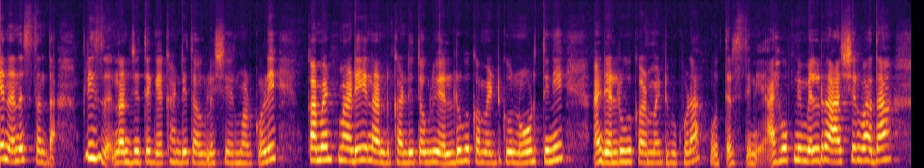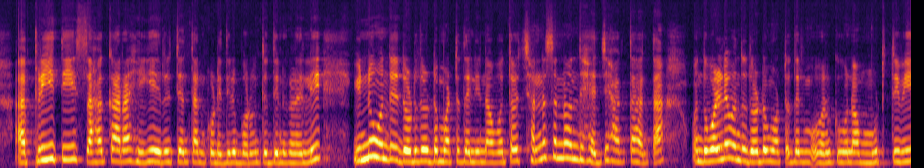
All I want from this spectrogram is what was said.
ಏನು ಅಂತ ಪ್ಲೀಸ್ ನನ್ನ ಜೊತೆಗೆ ಖಂಡಿತವಾಗ್ಲೂ ಶೇರ್ ಮಾಡ್ಕೊಳ್ಳಿ. ಕಮೆಂಟ್ ಮಾಡಿ, ನಾನು ಖಂಡಿತವಾಗ್ಲೂ ಎಲ್ರಿಗೂ ಕಮೆಂಟ್ಗೂ ನೋಡ್ತೀನಿ. ಆ್ಯಂಡ್ ಎಲ್ರಿಗೂ ಕಮೆಂಟ್ಗೂ ಕೂಡ ಉತ್ತರಿಸ್ತೀನಿ. ಐ ಹೋಪ್ ನಿಮ್ಮೆಲ್ಲರ ಆಶೀರ್ವಾದ ಪ್ರೀತಿ, ಸಹಕಾರ ಹೀಗೆ ಇರುತ್ತೆ ಅಂತ ಅಂದ್ಕೊಂಡಿದ್ದೀನಿ ಬರುವಂಥ ದಿನಗಳಲ್ಲಿ. ಇನ್ನೂ ಒಂದು ದೊಡ್ಡ ದೊಡ್ಡ ಮಟ್ಟದಲ್ಲಿ ನಾವು ಅಥವಾ ಸಣ್ಣ ಸಣ್ಣ ಒಂದು ಹೆಜ್ಜೆ ಹಾಕ್ತಾ ಹಾಕ್ತಾ, ಒಂದು ಒಳ್ಳೆ ಒಂದು ದೊಡ್ಡ ಮಟ್ಟದವರೆಗೂ ನಾವು ಮುಟ್ತೀವಿ.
